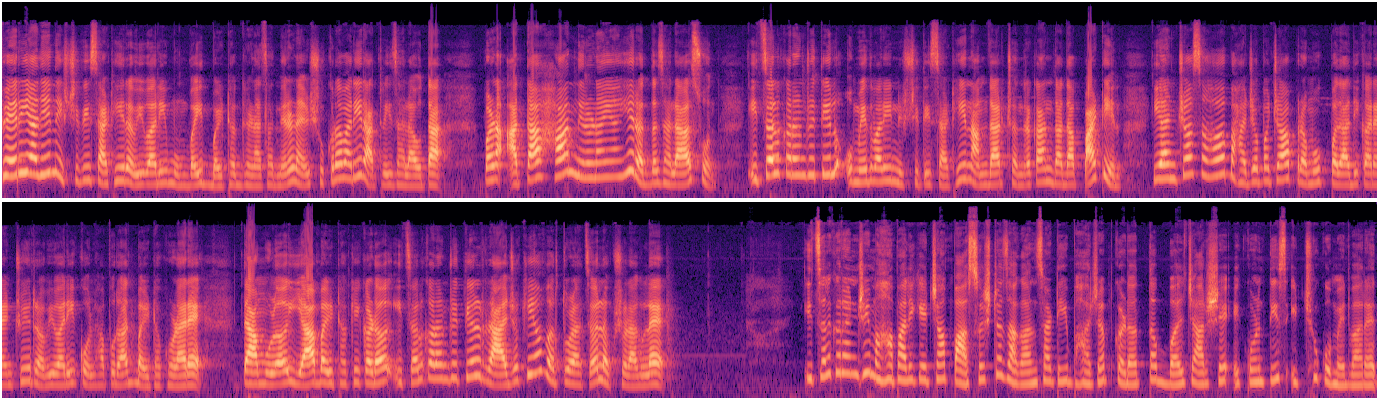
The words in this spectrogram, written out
फेर यादी निश्चितीसाठी रविवारी मुंबईत बैठक घेण्याचा निर्णय शुक्रवारी रात्री झाला होता. पण आता हा निर्णयही रद्द झाला असून इचलकरंजीतील उमेदवारी निश्चितीसाठी नामदार चंद्रकांत दादा पाटील यांच्यासह भाजपच्या प्रमुख पदाधिकाऱ्यांची रविवारी कोल्हापुरात बैठक होणार आहे. त्यामुळं या बैठकीकडे इचलकरंजीतील राजकीय वर्तुळाचं लक्ष लागलंय. इचलकरंजी महापालिकेच्या पासष्ट जागांसाठी भाजपकडे तब्बल चारशे एकोणतीस इच्छुक उमेदवार आहेत.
